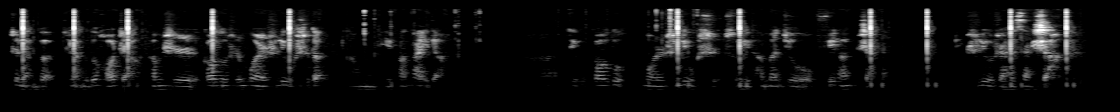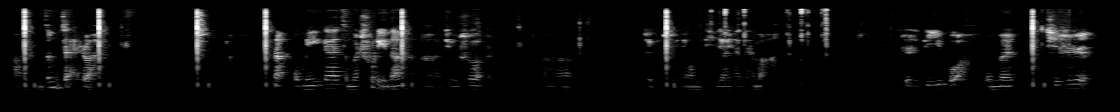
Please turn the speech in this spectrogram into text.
这两个，这两个都好窄啊。它们是高度是默认是六十的，那我们可以放大一点啊。这个高度默认是六十，所以它们就非常窄。是六十还是三十啊？啊，怎么这么窄是吧？那我们应该怎么处理呢？啊，就是说，啊，这个首先我们提交一下代码，这是第一步啊。我们其实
